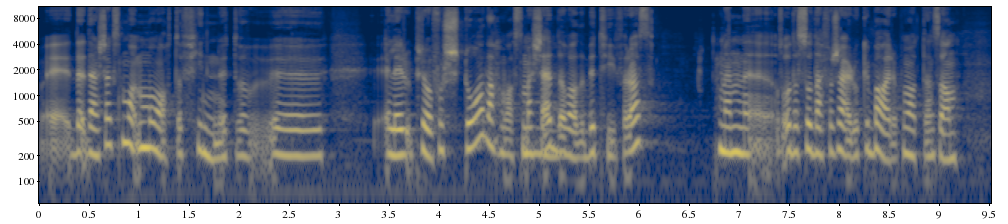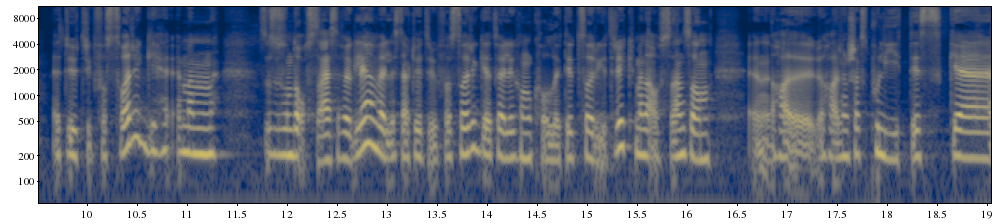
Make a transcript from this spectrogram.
Det er en slags måte å finne ut Eller prøve å forstå da, hva som har skjedd, og hva det betyr for oss. Men, og det, så Derfor så er det jo ikke bare på en måte en sånn et uttrykk for sorg, men, som det også er, selvfølgelig. En veldig sterkt uttrykk for sorg. Et veldig sånn kollektivt sorguttrykk. Men det er også en sånn har, har en slags politisk eh,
